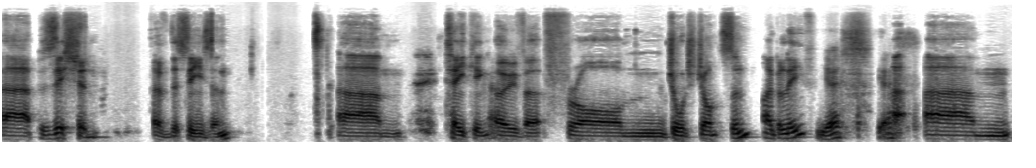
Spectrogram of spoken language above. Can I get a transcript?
uh, position of the season, um, taking over from George Johnson, I believe. Yes, yes. Uh, um,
